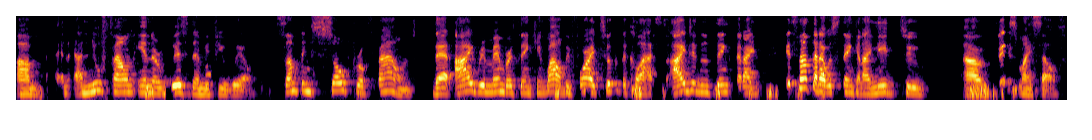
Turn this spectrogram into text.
um, a newfound inner wisdom, if you will, something so profound that I remember thinking, wow, before I took the class, I didn't think that I, it's not that I was thinking I need to uh, fix myself.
